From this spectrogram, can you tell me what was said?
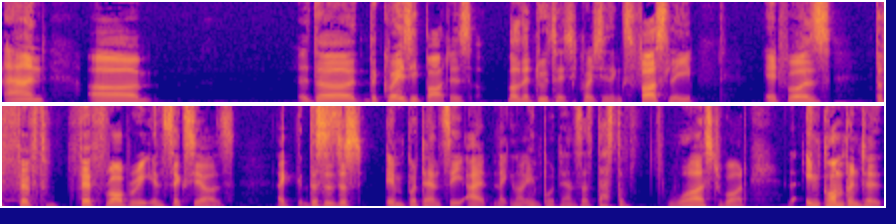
And um, the the crazy part is well, there are two crazy things. Firstly, it was the fifth fifth robbery in six years. Like this is just impotency at like not impotence. That's that's the worst word. Incompetent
